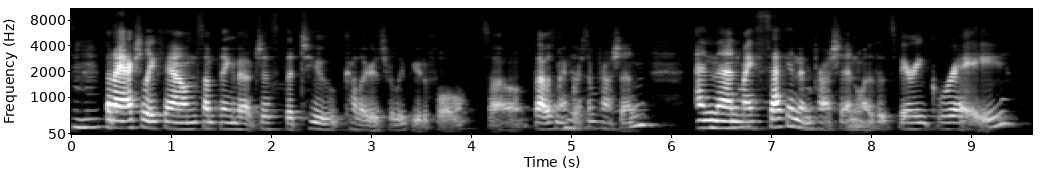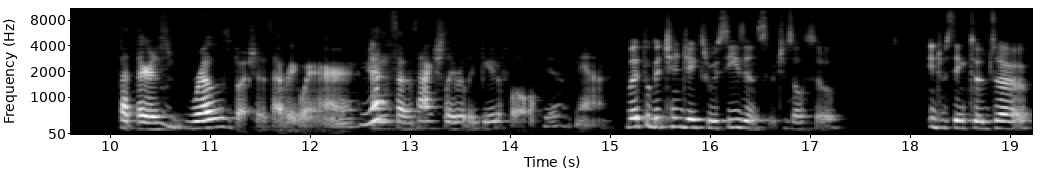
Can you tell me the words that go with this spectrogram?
mhm. But I actually found something about just the two colors really beautiful. So that was my Yeah. first impression. And then my second impression was it's very gray, but there's rose bushes everywhere. Yeah. And so it's actually really beautiful. Yeah. Yeah. But it will be changing through seasons, which is also interesting to observe.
